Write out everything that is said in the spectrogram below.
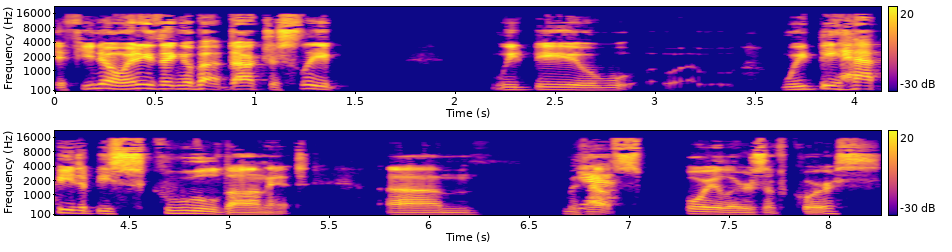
if you know anything about Doctor Sleep, we'd be we'd be happy to be schooled on it um, without Yeah. spoilers, of course.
